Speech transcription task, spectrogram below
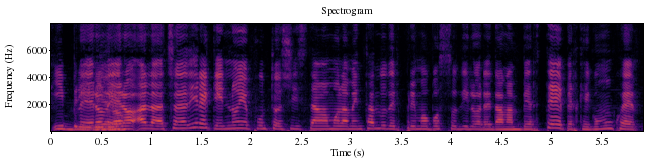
i brividi. Vero, vero. Allora, c'è da dire che noi appunto ci stavamo lamentando del primo posto di Loredana Bertè perché comunque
